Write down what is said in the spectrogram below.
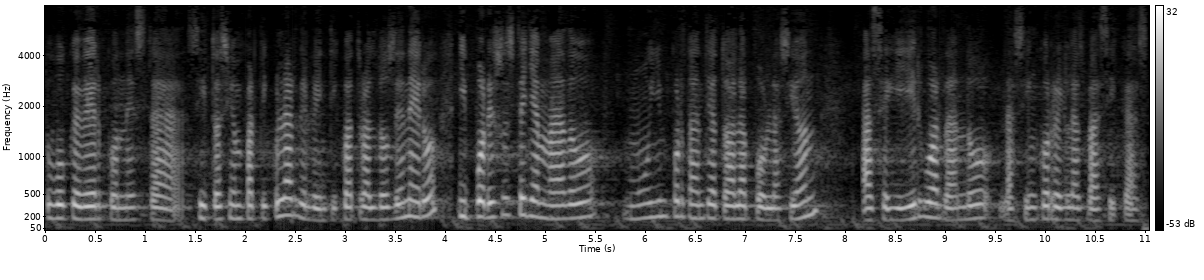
tuvo que ver con esta situación particular del 24 al 2 de enero y por eso este llamado muy importante a toda la población a seguir guardando las cinco reglas básicas.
